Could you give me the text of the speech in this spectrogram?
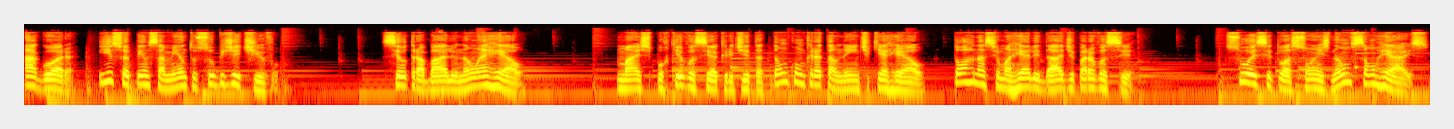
Agora, isso é pensamento subjetivo seu trabalho não é real. Mas porque você acredita tão concretamente que é real, torna-se uma realidade para você. Suas situações não são reais.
